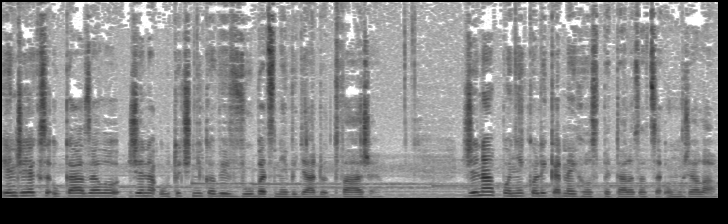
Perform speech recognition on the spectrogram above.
Jenže, jak se ukázalo, žena útočníkovi vůbec neviděla do tváře. Žena po několika dnech hospitalizace umřela.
